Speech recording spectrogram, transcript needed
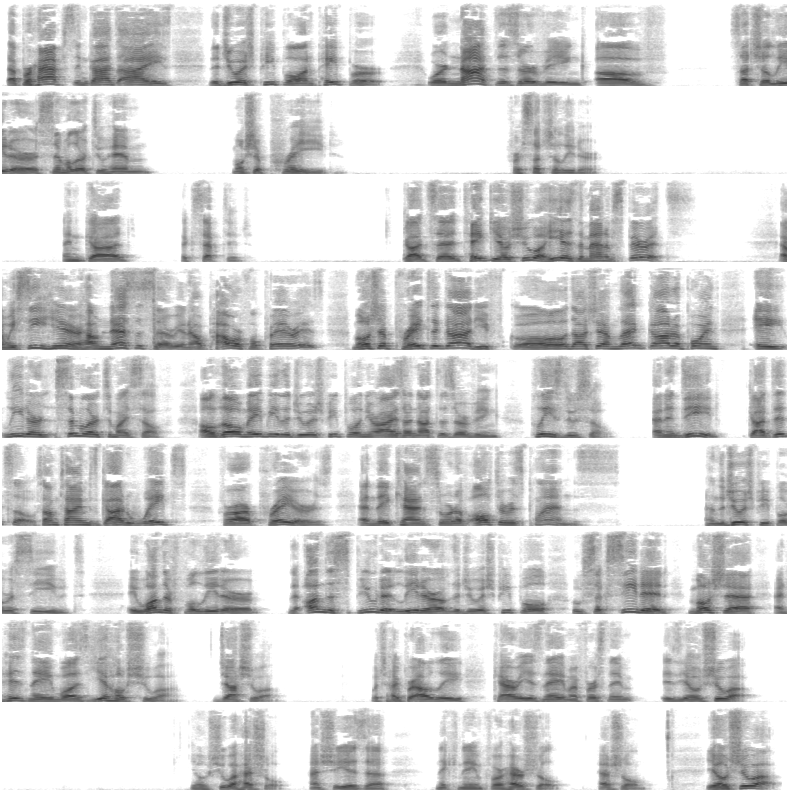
That perhaps in God's eyes, the Jewish people on paper were not deserving of such a leader similar to him. Moshe prayed for such a leader. And God accepted. God said, take Yeshua. He is the man of spirits. And we see here how necessary and how powerful prayer is. Moshe prayed to God, Yifkod Hashem, let God appoint a leader similar to myself. Although maybe the Jewish people in your eyes are not deserving, please do so. And indeed, God did so. Sometimes God waits for our prayers and they can sort of alter his plans. And the Jewish people received a wonderful leader the undisputed leader of the Jewish people who succeeded Moshe, and his name was Yehoshua, Joshua, which I proudly carry his name. My first name is Yehoshua. Yehoshua Heschel. Heshi is a nickname for Herschel. Herschel. Yehoshua.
